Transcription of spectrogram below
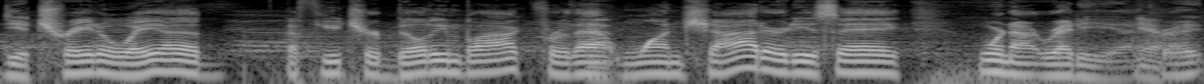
do you trade away a, a future building block for that one shot, or do you say we're not ready yet, yeah. right?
